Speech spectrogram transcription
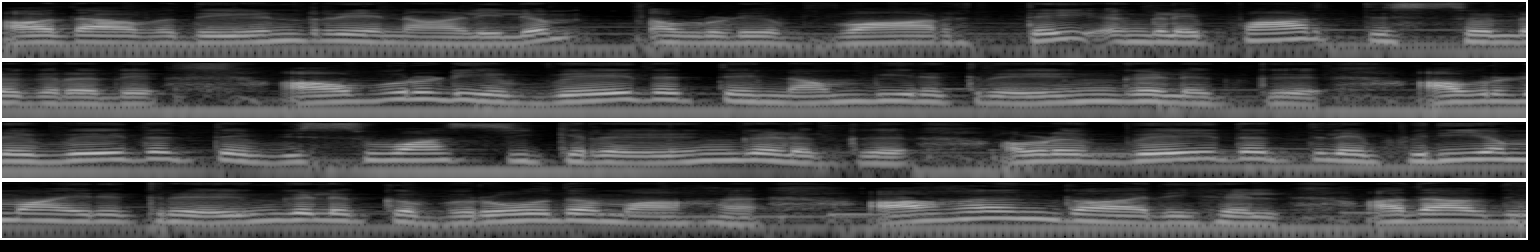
அதாவது இன்றைய நாளிலும் அவருடைய வார்த்தை எங்களை பார்த்து சொல்லுகிறது. அவருடைய வேதத்தை நம்பியிருக்கிற எங்களுக்கு அவருடைய வேதத்தை விசுவாசிக்கிற எங்களுக்கு அவருடைய வேதத்தில் பிரியமாயிருக்கிற எங்களுக்கு விரோதமாக அகங்காரிகள் அதாவது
